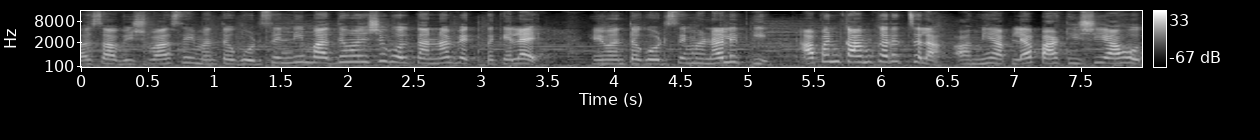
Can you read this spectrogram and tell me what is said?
असा विश्वास हेमंत गोडसेंनी माध्यमांशी बोलताना व्यक्त केलाय. हेमंत गोडसे म्हणालेत की आपण काम करत चला आम्ही आपल्या पाठीशी आहोत.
